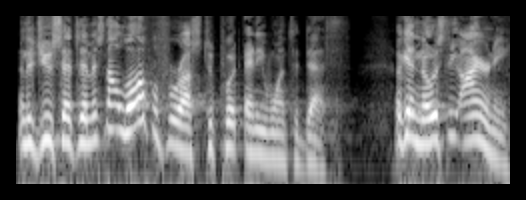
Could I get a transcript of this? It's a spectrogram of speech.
And the Jews said to him, It's not lawful for us to put anyone to death. Again, notice the irony.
